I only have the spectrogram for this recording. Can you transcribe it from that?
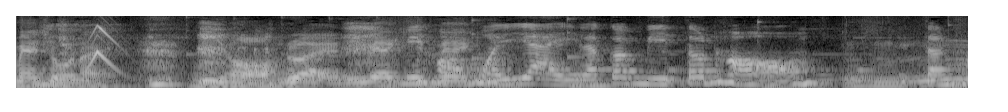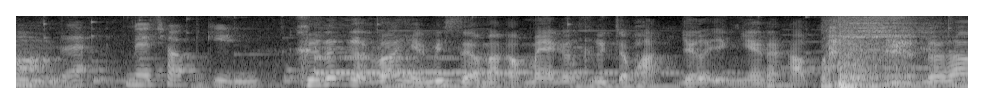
แม่โชว์หน่อยมีหอมด้วยนี่แม่มีกินหอแม่มกิหัวนใหญ่แล้วก็มีต้นหอมอื้อหือต้นหอมด้วยแม่ชอบกิน คือถ้าเกิดว่าเห็นพี่เสือมากับแม่ก็คือจะผักเยอะอย่างเงี้ยนะครับ แล้วถ้า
